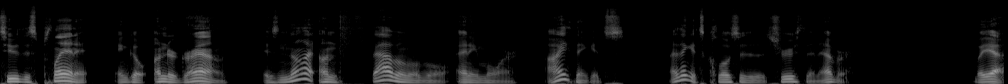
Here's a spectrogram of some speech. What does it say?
to this planet and go underground is not unfathomable anymore. I think it's I think it's closer to the truth than ever. But yeah,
